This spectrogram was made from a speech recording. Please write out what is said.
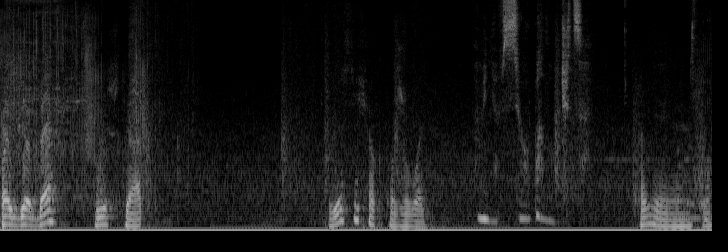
Пойдет, да? Ништяк. Есть еще кто живой? У меня все получится. Конечно.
